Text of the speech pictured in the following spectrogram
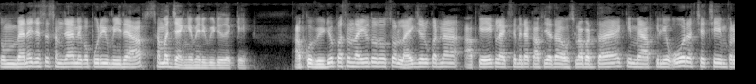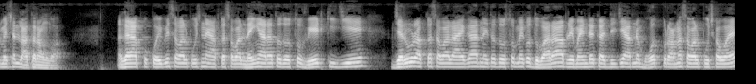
तो मैंने जैसे समझाया, मेरे को पूरी उम्मीद है आप समझ जाएँगे मेरी वीडियो देख के। आपको वीडियो पसंद आई हो तो दोस्तों लाइक ज़रूर करना। आपके एक लाइक से मेरा काफ़ी ज़्यादा हौसला बढ़ता है कि मैं आपके लिए और अच्छी अच्छी इन्फॉर्मेशन लाता रहूँगा। अगर आपको कोई भी सवाल पूछना है, आपका सवाल नहीं आ रहा तो दोस्तों वेट कीजिए। ज़रूर आपका सवाल आएगा, नहीं तो दोस्तों मेरे को दोबारा आप रिमाइंडर कर दीजिए, आपने बहुत पुराना सवाल पूछा हुआ है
